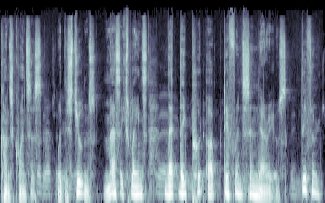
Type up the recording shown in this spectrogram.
consequences, with the students, Mads explains that they put up different scenarios, different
